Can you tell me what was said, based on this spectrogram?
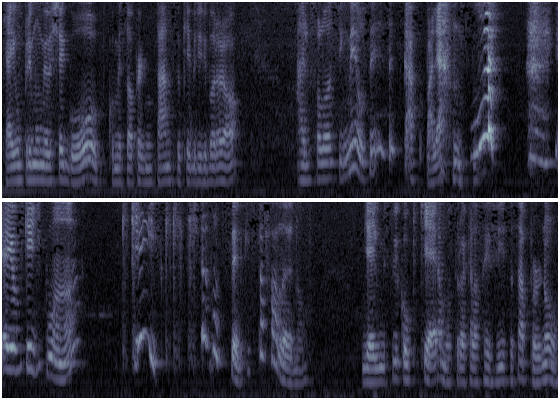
Que aí um primo meu chegou, começou a perguntar, não sei o que, biriri bororó. Aí ele falou assim, meu, você, você descasca o palhaço? e aí eu fiquei tipo, hã? Que que é isso? Que que, que tá acontecendo? O que, que você tá falando? E aí ele me explicou o que que era, mostrou aquelas revistas, sabe, pornô?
